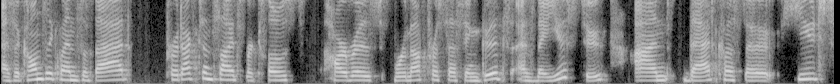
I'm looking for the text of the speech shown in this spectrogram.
as a consequence of that, production sites were closed, harbors were not processing goods as they used to, and that caused a huge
